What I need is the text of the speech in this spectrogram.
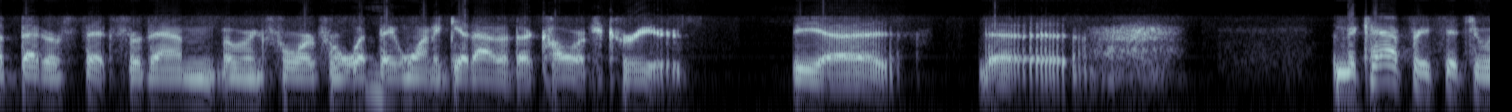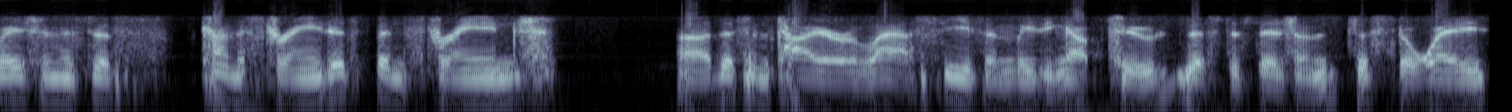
a better fit for them moving forward for what they want to get out of their college careers. The uh, the the McCaffrey situation is just kind of strange. It's been strange uh, this entire last season leading up to this decision. Just the way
